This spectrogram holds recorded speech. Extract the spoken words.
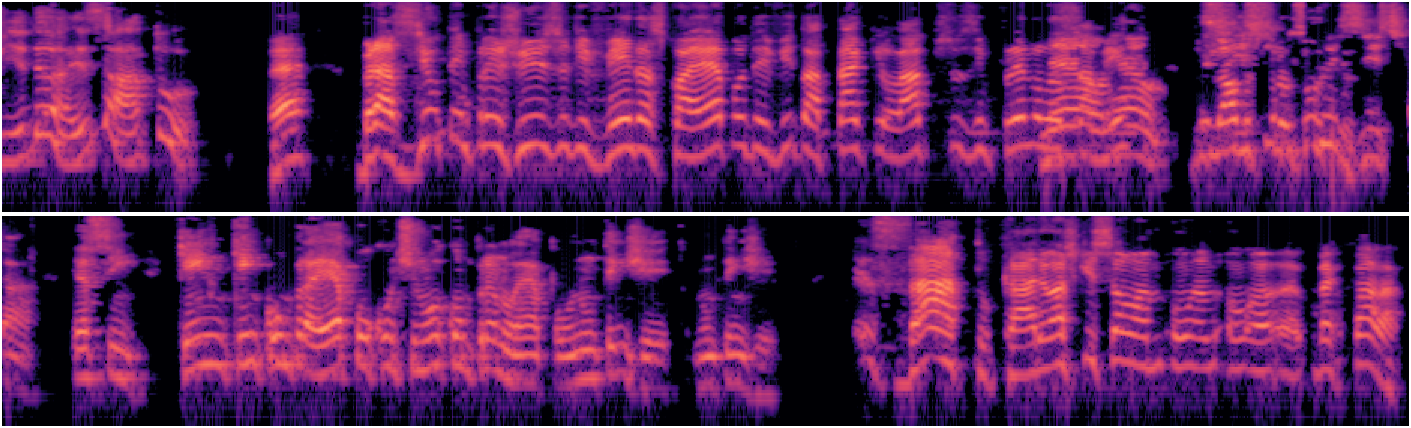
vida, exato. É. Brasil tem prejuízo de vendas com a Apple devido ao ataque Lapsus em pleno não, lançamento não. de isso, novos isso, produtos. Isso não existe, cara. É assim, quem, quem compra Apple continua comprando Apple, não tem jeito, não tem jeito. Exato, cara. Eu acho que isso é uma, uma, uma como é que fala?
